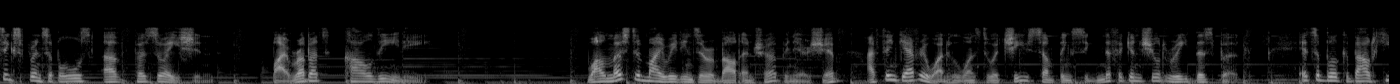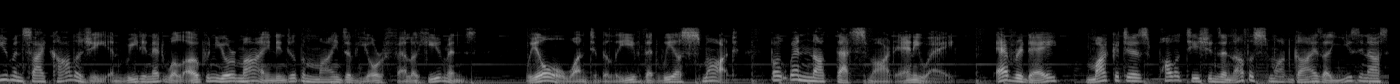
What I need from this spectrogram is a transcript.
Six Principles of Persuasion by Robert Cialdini. While most of my readings are about entrepreneurship, I think everyone who wants to achieve something significant should read this book. It's a book about human psychology, and reading it will open your mind into the minds of your fellow humans. We all want to believe that we are smart, but we're not that smart anyway. Every day, Marketers, politicians, and other smart guys are using us,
